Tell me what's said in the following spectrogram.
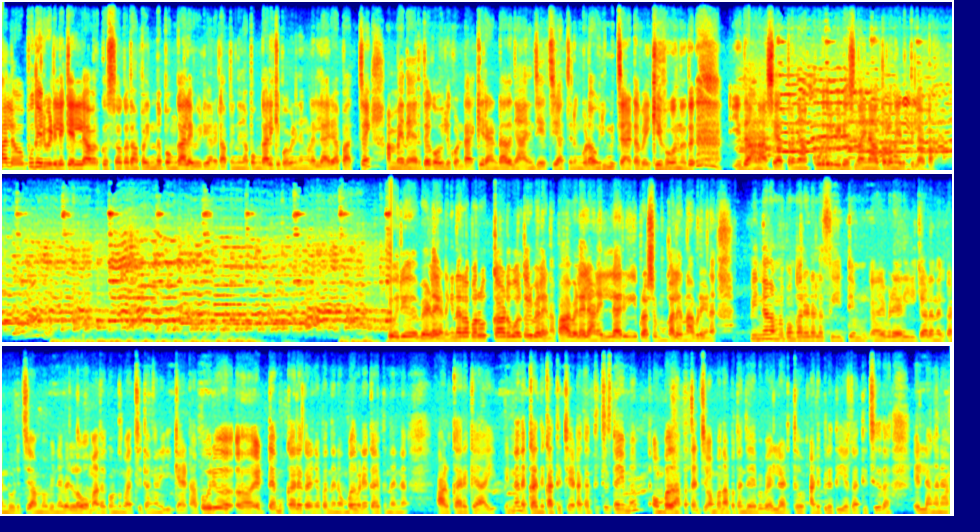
Hello പുതിയൊരു വീട്ടിലേക്ക് എല്ലാവർക്കും സ്വാഗതം. അപ്പോൾ ഇന്ന് പൊങ്കാല വീഡിയോ ആണ് കേട്ടോ അപ്പോൾ ഇന്ന് ഞാൻ പൊങ്കാലയ്ക്ക് പോവുകയാണ് ഞങ്ങളെല്ലാവരും അപ്പോൾ അച്ഛൻ അമ്മയെ നേരത്തെ കോവിലിൽ കൊണ്ടാക്കി. രണ്ടാമത് ഞാനും ചേച്ചി അച്ഛനും കൂടെ ഒരുമിച്ചാണ് കേട്ടോ ബൈക്കിൽ പോകുന്നത്. ഇതാണ് ആ ക്ഷേത്രം ഞാൻ കൂടുതൽ വീഡിയോസൊന്നും അതിനകത്തുള്ളതൊന്നും എടുത്തില്ല കേട്ടോ ഒരു വിളയാണ്. ഇങ്ങനെ റബ്ബർ കാട് പോലത്തെ ഒരു വിളയാണ്. അപ്പോൾ ആ വിളയിലാണ് എല്ലാവരും ഈ പ്രാവശ്യം പൊങ്കാല അവിടെയാണ്. പിന്നെ നമ്മൾ പൊങ്കാലയിടാനുള്ള സീറ്റും എവിടെയാണ് ഇരിക്കാനുള്ളത് എന്നൊക്കെ കണ്ടുപിടിച്ച് അമ്മ പിന്നെ വെള്ളവും അതൊക്കെ കൊണ്ടുവന്ന് വച്ചിട്ട് അങ്ങനെ ഇരിക്കുകയാണ് അപ്പോൾ ഒരു എട്ടേ മുക്കാലൊക്കെ കഴിഞ്ഞപ്പം തന്നെ ഒമ്പത് മണിയൊക്കെ ആയപ്പം തന്നെ ആൾക്കാരൊക്കെ ആയി. പിന്നെ കത്തിച്ച് കേട്ടോ. കത്തിച്ച ടൈം ഒമ്പത് നാൽപ്പത്തഞ്ച് ഒമ്പത് നാൽപ്പത്തഞ്ചായപ്പോൾ എല്ലായിടത്തും അടുപ്പിൽ തീയൊക്കെ കത്തിച്ച് എല്ലാം അങ്ങനെ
